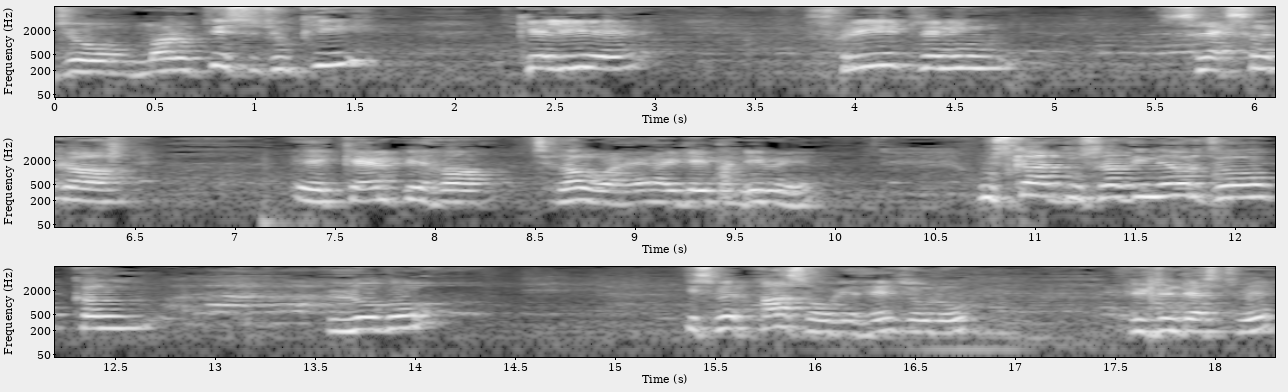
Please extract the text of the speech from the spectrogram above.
जो मारुति सुजुकी के लिए फ्री ट्रेनिंग सिलेक्शन का एक कैंप यहाँ चला हुआ है आई मंडी में, उसका दूसरा दिन है और जो कल लोगों इसमें पास हो गए थे जो लोग रिटर्न टेस्ट में।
